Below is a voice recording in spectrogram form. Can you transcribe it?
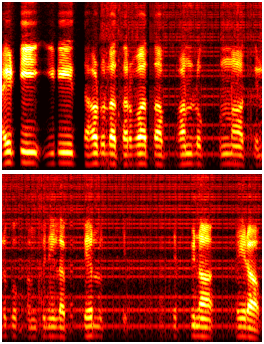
ఐటీ ఈడీ దాడుల తర్వాత బాండ్లు కొన్న తెలుగు కంపెనీల పేర్లు చెప్పిన జయరాం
